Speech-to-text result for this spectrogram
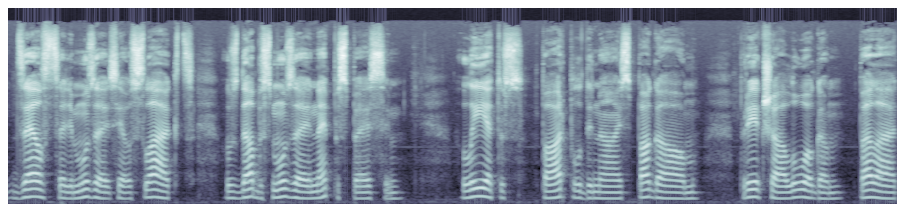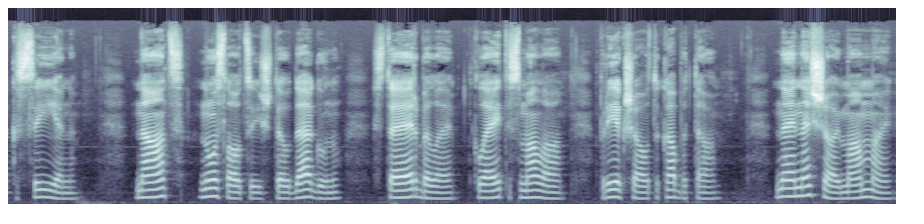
dzelzceļa muzejs jau slēgts, uz dabas muzeju nepaspēsim. Lietus pārpludinājis pagalmu, priekšā logam pelēka siena. Nāc, noslaucīšu tev degunu, stērbelē, kleitas malā, priekšauta kabatā. Nē, nešauj mammai,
